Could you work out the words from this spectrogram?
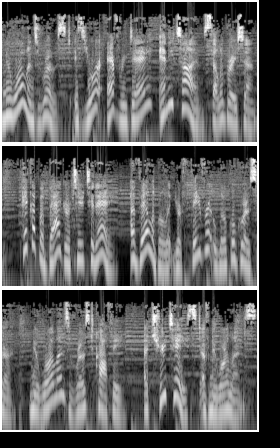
New Orleans Roast is your everyday, anytime celebration. Pick up a bag or two today. Available at your favorite local grocer. New Orleans Roast Coffee, a true taste of New Orleans.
